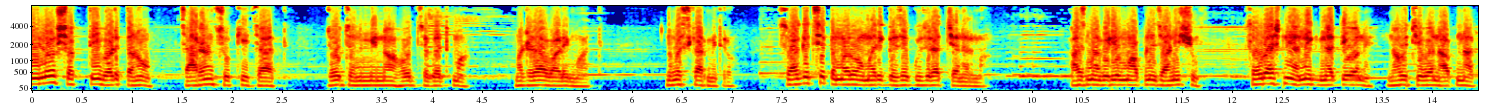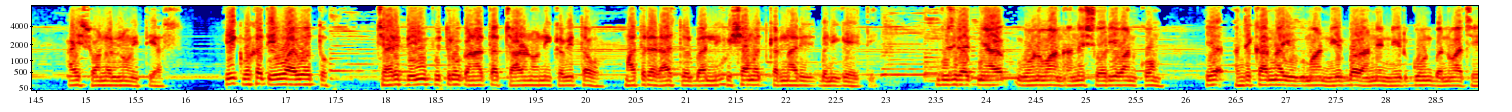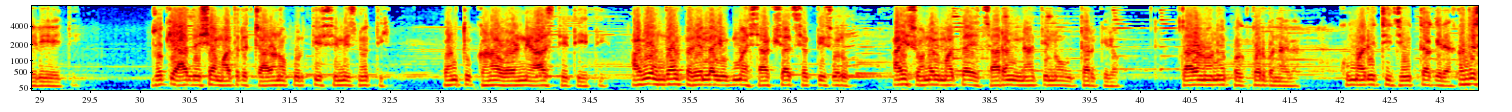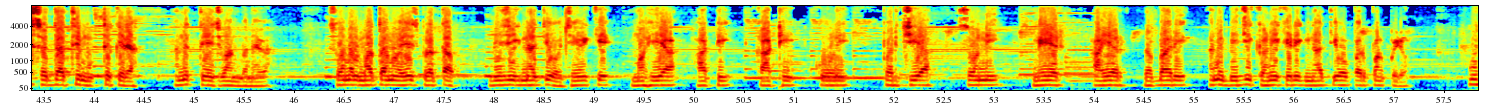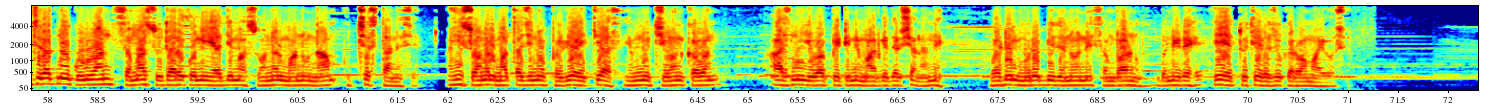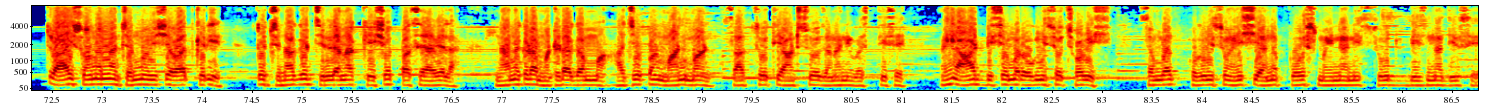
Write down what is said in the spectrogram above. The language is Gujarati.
શીલો શક્તિ વળતણો ચારણ સુખી જાત, જો જન્મી ન હોત જગતમાં, મઢડાવાળી માત. નમસ્કાર મિત્રો, સ્વાગત છે તમારું અમારી ગજબ ગુજરાત ચેનલમાં. આજના વિડીયોમાં આપણે જાણીશું, સૌરાષ્ટ્રની અનેક જ્ઞાતિઓને નવજીવન આપનાર આઈ સોનલનો ઇતિહાસ. એક વખત એવો આવ્યો હતો, જ્યારે દેવી પુત્રો ગણાતા ચારણોની કવિતાઓ માત્ર રાજ દરબારની ખુશામત કરનારી બની ગઈ હતી. ગુજરાતની આ ગુણવાન અને શૌર્યવાન કોમ એ અંધકારના યુગમાં નિર્બળ અને નિર્ગુણ બનવા જઈ રહી હતી. જો કે આ દિશા માત્ર ચારણો પૂરતી સીમિત નહોતી, પરંતુ ઘણા વર્ણની આ સ્થિતિ હતી. આવી અંધાર ભરેલા યુગમાં સાક્ષાત શક્તિ સ્વરૂપ આઈ સોનલ માતાએ ચારણ જ્ઞાતિનો ઉદ્ધાર કર્યો. ચારણોને પગભર બનાવ્યા, કુમારીથી જીવતા કર્યા અંધશ્રદ્ધાથી મુક્ત કર્યા અને તેજવાન બનાવ્યા. સોનલ માતાનો એ જ પ્રતાપ બીજી જ્ઞાતિઓ જેવી કે મહિયા, હાટી, કાઠી, કોળી, પરજીયા, સોની, મેર, આયર, રબારી અને બીજી ઘણી ખરી જ્ઞાતિઓ પર પણ પડ્યો. ગુજરાતના ગુણવાન સમાજ સુધારકોની યાદીમાં સોનલ નામ ઉચ્ચ સ્થાને છે. અહીં સોનલ માતાજીનો ભવ્ય ઇતિહાસ, એમનું જીવન કવન, આજની યુવા પેઢીને માર્ગદર્શન અને વડીલ મુરબ્બીજનોને સંભાળનું બની રહે એ હેતુથી રજૂ કરવામાં આવ્યો છે. મિત્રો આઈ સોનલના જન્મ વિશે વાત કરીએ, તો જુનાગઢ જિલ્લાના કેશોદ પાસે આવેલા નાનકડા મઢડા ગામમાં આજે પણ માંડ માંડ સાતસો થી આઠસો જણાની વસ્તી છે. અહીં આઠ ડિસેમ્બર ઓગણીસો ચોવીસ સંવત ઓગણીસો એંશી અને પોષ મહિનાની સુદ બીજના દિવસે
